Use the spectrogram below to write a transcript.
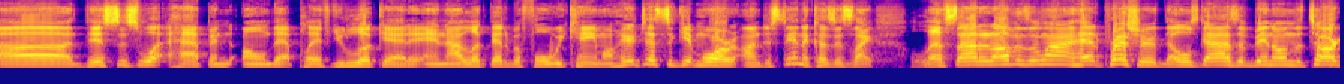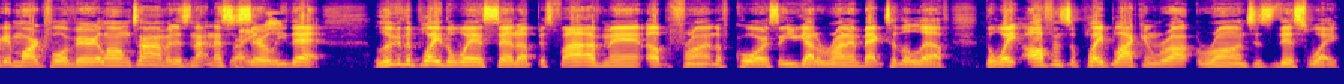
Uh, this is what happened on that play. If you look at it, and I looked at it before we came on here just to get more understanding, because it's like left side of the offensive line had pressure. Those guys have been on the target mark for a very long time, and it's not necessarily right. that. Look at the play the way it's set up. It's five man up front, of course, and you got a running back to the left. The way offensive play blocking runs is this way.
